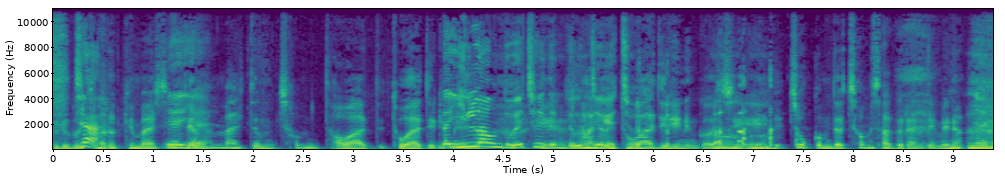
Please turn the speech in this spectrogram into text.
그리고 자, 저렇게 말씀때 예, 예. 한 말씀 첨 도와 도와드리면 나 1라운드 외쳐야 되는데 언제 아니, 외쳐? 도와드리는 거지. 조금 더 첨삭을 한다면은 네.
